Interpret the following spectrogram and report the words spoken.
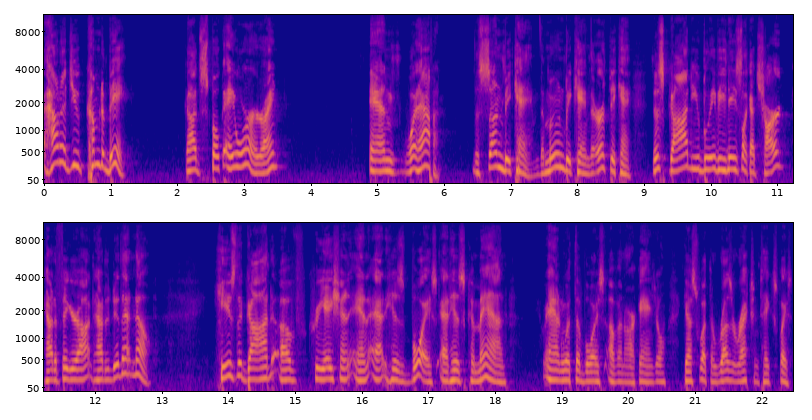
How did you come to be? God spoke a word, right? And what happened? The sun became, the moon became, the earth became. This God, you believe he needs like a chart, how to figure out how to do that? No. He's the God of creation, and at his voice, at his command, and with the voice of an archangel, guess what? The resurrection takes place.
